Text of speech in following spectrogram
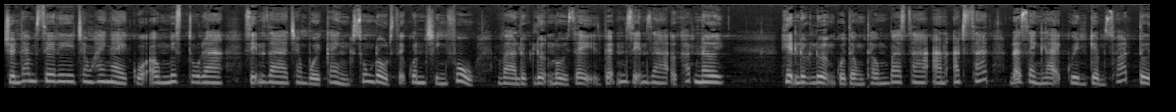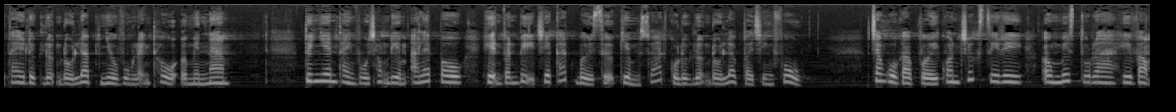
Chuyến thăm Syria trong hai ngày của ông Mistura diễn ra trong bối cảnh xung đột giữa quân chính phủ và lực lượng nổi dậy vẫn diễn ra ở khắp nơi. Hiện lực lượng của Tổng thống Bashar al-Assad đã giành lại quyền kiểm soát từ tay lực lượng đối lập nhiều vùng lãnh thổ ở miền Nam. Tuy nhiên, thành phố trọng điểm Aleppo hiện vẫn bị chia cắt bởi sự kiểm soát của lực lượng đối lập và chính phủ. Trong cuộc gặp với quan chức Syria, ông Mistura hy vọng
